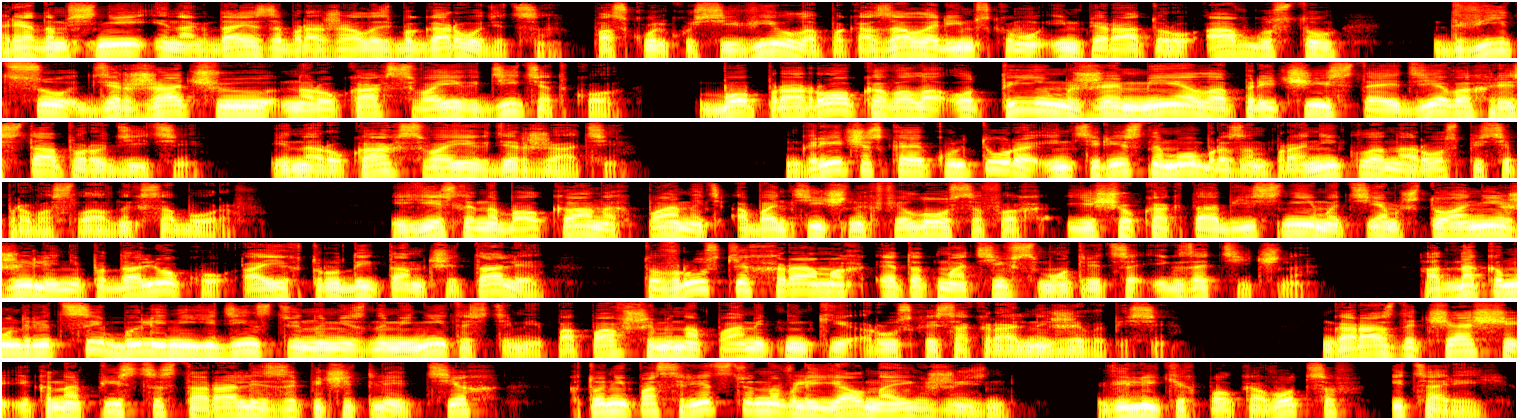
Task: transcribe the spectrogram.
Рядом с ней иногда изображалась Богородица, поскольку Сивилла показала римскому императору Августу двицу, держачую на руках своих дитятку, бо пророковала от им же мела пречистая Дева Христа породите, и на руках своих держати. Греческая культура интересным образом проникла на росписи православных соборов. И если на Балканах память об античных философах еще как-то объяснима тем, что они жили неподалеку, а их труды там читали, то в русских храмах этот мотив смотрится экзотично. Однако мудрецы были не единственными знаменитостями, попавшими на памятники русской сакральной живописи. Гораздо чаще иконописцы старались запечатлеть тех, кто непосредственно влиял на их жизнь, великих полководцев и царей.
